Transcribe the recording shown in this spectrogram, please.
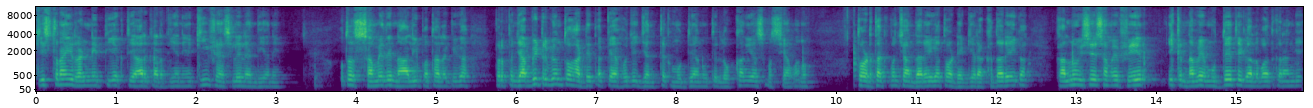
ਕਿਸ ਤਰ੍ਹਾਂ ਹੀ ਰਣਨੀਤੀ ਅਖਤਿਆਰ ਕਰਦੀਆਂ ਨੇ? ਕੀ ਫੈਸਲੇ ਲੈਂਦੀਆਂ ਨੇ? ਉਹ ਤਾਂ ਸਮੇਂ ਦੇ ਨਾਲ ਹੀ ਪਤਾ ਲੱਗੇਗਾ। ਪਰ ਪੰਜਾਬੀ ਟ੍ਰਿਬਿਊਨ ਤੁਹਾਡੇ ਤੱਕ ਇਹੋ ਜਿਹੇ ਜਨਤਕ ਮੁੱਦਿਆਂ ਨੂੰ ਤੇ ਲੋਕਾਂ ਦੀਆਂ ਸਮੱਸਿਆਵਾਂ ਨੂੰ ਤੁਹਾਡੇ ਤੱਕ ਪਹੁੰਚਾਉਂਦਾ ਰਹੇਗਾ, ਤੁਹਾਡੇ ਅੱਗੇ ਰੱਖਦਾ ਰਹੇਗਾ। ਕੱਲ ਨੂੰ ਇਸੇ ਸਮੇਂ ਫੇਰ ਇੱਕ ਨਵੇਂ ਮੁੱਦੇ ਤੇ ਗੱਲਬਾਤ ਕਰਾਂਗੇ।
